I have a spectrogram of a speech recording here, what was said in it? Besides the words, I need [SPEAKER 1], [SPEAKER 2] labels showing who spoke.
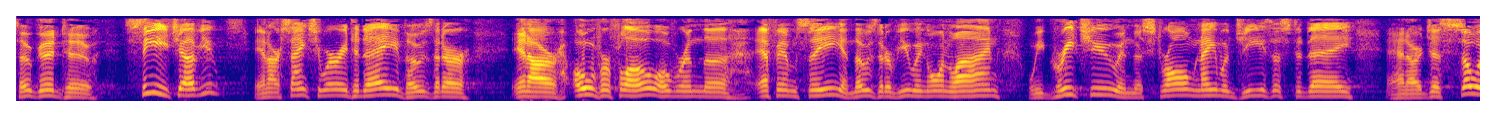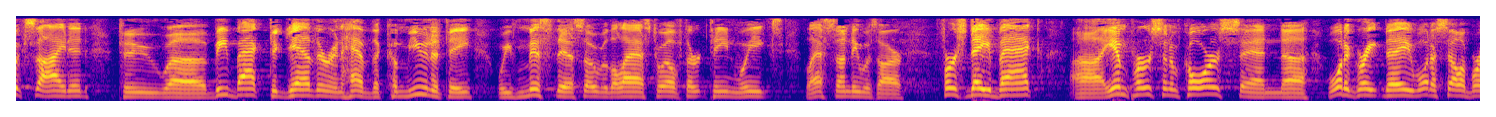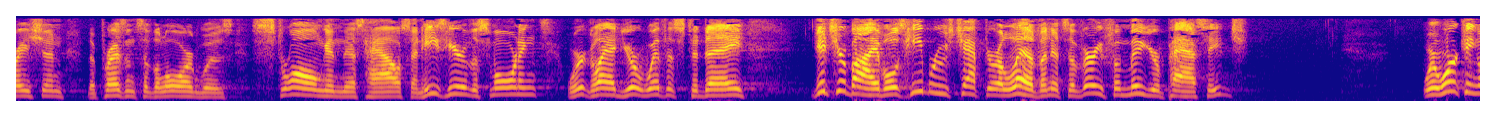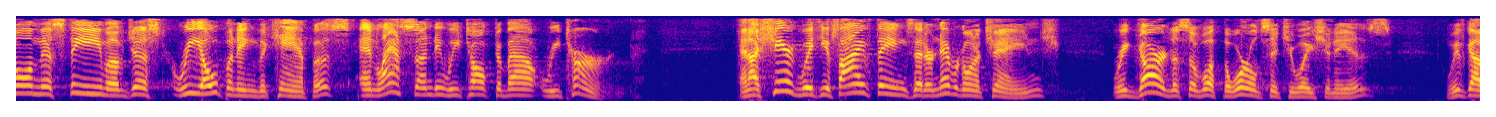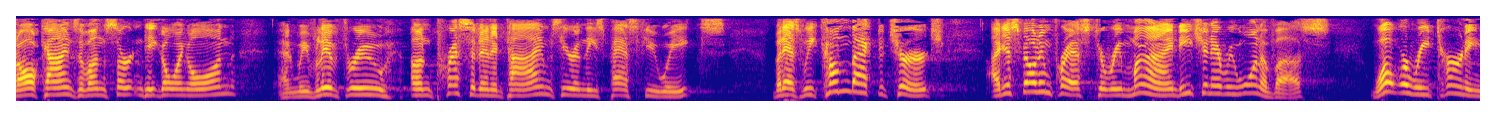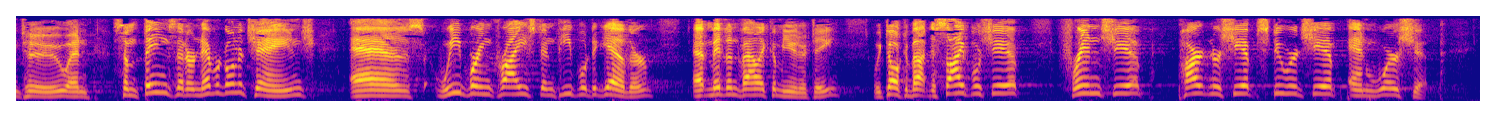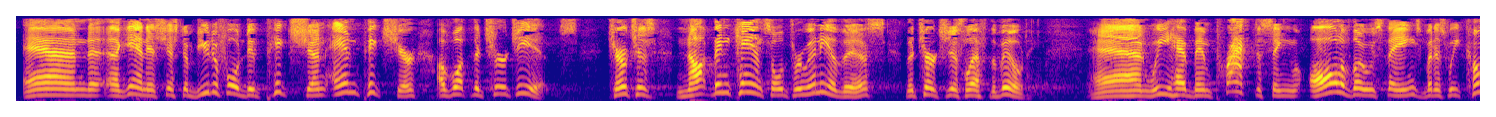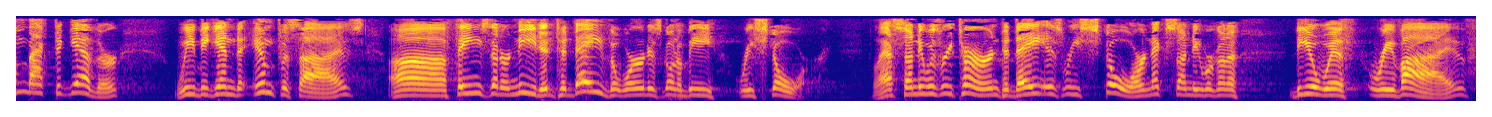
[SPEAKER 1] So good to see each of you in our sanctuary today, those that are in our overflow over in the FMC and those that are viewing online. We greet you in the strong name of Jesus today and are just so excited to uh, be back together and have the community. We've missed this over the last 12, 13 weeks. Last Sunday was our first day back uh, in person, of course, and uh, what a great day, what a celebration. The presence of the Lord was strong in this house, and He's here this morning. We're glad you're with us today. Get your Bibles, Hebrews chapter 11. It's a very familiar passage. We're working on this theme of just reopening the campus, and last Sunday we talked about return. And I shared with you five things that are never going to change regardless of what the world situation is. We've got all kinds of uncertainty going on, and we've lived through unprecedented times here in these past few weeks. But as we come back to church, I just felt impressed to remind each and every one of us what we're returning to and some things that are never going to change as we bring Christ and people together at Midland Valley Community. We talked about discipleship, friendship, partnership, stewardship, and worship. And again, it's just a beautiful depiction and picture of what the church is. Church has not been canceled through any of this. The church just left the building. And we have been practicing all of those things, but as we come back together, we begin to emphasize uh, things that are needed. Today, the word is going to be restore. Last Sunday was return. Today is restore. Next Sunday we're going to deal with revive.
